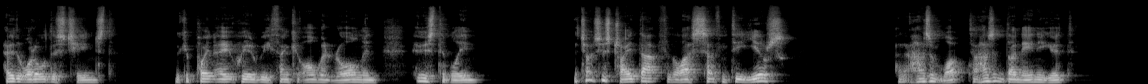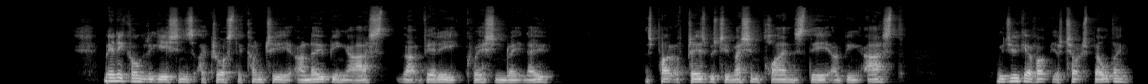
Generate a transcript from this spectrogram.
how the world has changed. We could point out where we think it all went wrong and who's to blame. The church has tried that for the last 70 years, and it hasn't worked. It hasn't done any good. Many congregations across the country are now being asked that very question right now. As part of presbytery mission plans, they are being asked Would you give up your church building?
